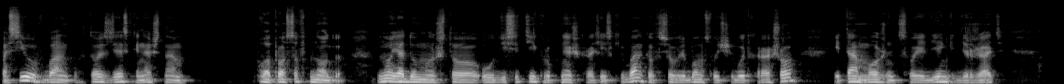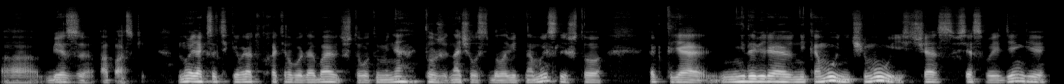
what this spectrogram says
пассивов банков, то здесь, конечно, вопросов много. Но я думаю, что у 10 крупнейших российских банков все в любом случае будет хорошо, и там можно свои деньги держать а, без опаски. Но я, кстати говоря, тут хотел бы добавить, что вот у меня тоже начало себя ловить на мысли, что как-то я не доверяю никому, ничему, и сейчас все свои деньги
